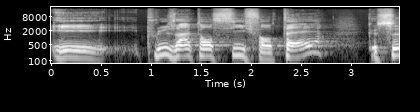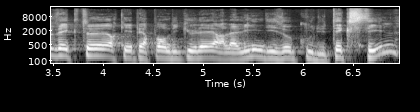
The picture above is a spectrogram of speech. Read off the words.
est plus intensif en terre que ce vecteur qui est perpendiculaire à la ligne d'isocoup du textile,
